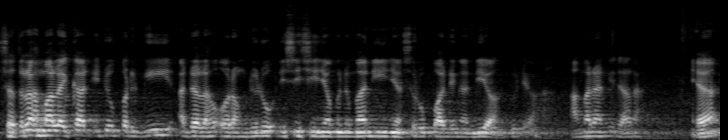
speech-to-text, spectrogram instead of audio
Setelah malaikat itu pergi adalah orang duduk di sisinya menemaninya serupa dengan dia. Itu dia. Amalan kita lah. Ya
